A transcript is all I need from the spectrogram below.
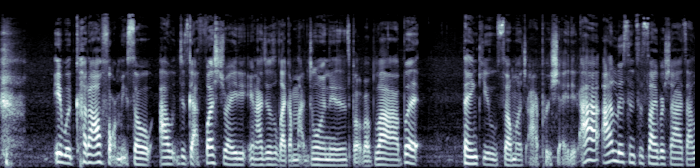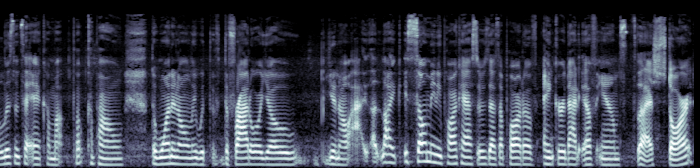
it would cut off for me. So I just got frustrated and I just like, I'm not doing this, blah, blah, blah. But Thank you so much. I appreciate it. I, I listen to Cybershots. I listen to Ann Capone, the one and only with the, the fried Oreo. You know, I like it's so many podcasters that's a part of Anchor.fm slash start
